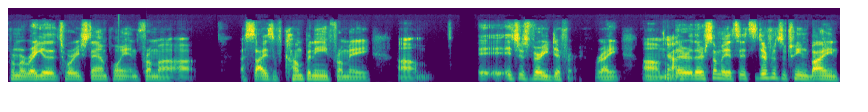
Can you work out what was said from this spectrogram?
from a regulatory standpoint and from a, a, a size of company, from a um, it, it's just very different, right? Um, yeah. there there's some it's it's the difference between buying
